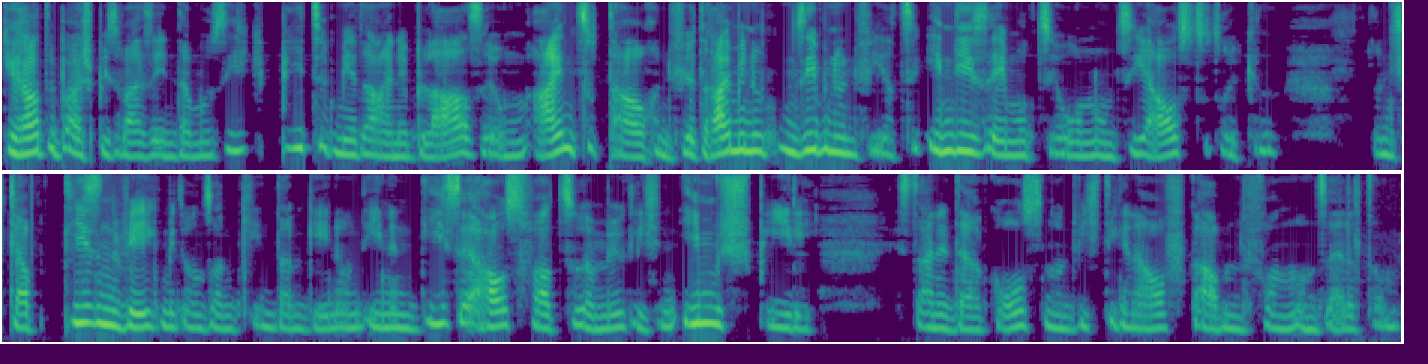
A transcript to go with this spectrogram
Gerade beispielsweise in der Musik bietet mir da eine Blase, um einzutauchen für drei Minuten 47 in diese Emotionen und sie auszudrücken. Und ich glaube, diesen Weg mit unseren Kindern gehen und ihnen diese Ausfahrt zu ermöglichen im Spiel, ist eine der großen und wichtigen Aufgaben von uns Eltern.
